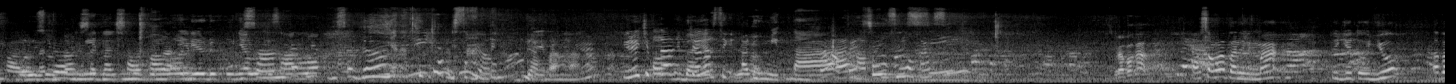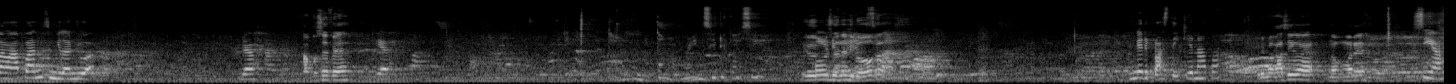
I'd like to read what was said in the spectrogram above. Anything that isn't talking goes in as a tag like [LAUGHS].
kalau dia udah punya lukisan lo. Bisa jadi. Iya nanti tuh bisa enggak pak? Yaudah Kalau cepetan. dibayar cepet. sih, aduh Mita, Apa sih? ngapain sih lo kasih? Berapa kak? 085 77 88 92. Udah. aku save ya Ya. Mita ngapain sih dikasih? yuk lukisannya dibawa kak Enggak diplastikin apa? terima kasih kak nomornya Siap.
